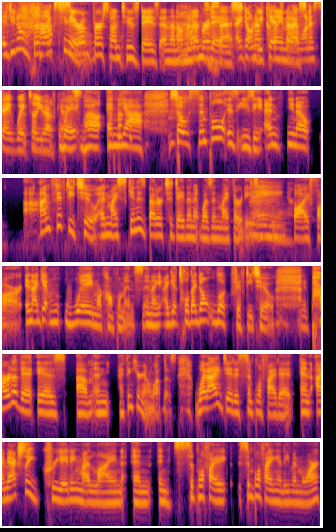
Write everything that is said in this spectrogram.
you don't They're have like to. serum first on Tuesdays and then on 100%. Wednesdays. I don't we have kids, claim but I want to say, wait till you have kids. Wait, well, and yeah. so simple is easy. And, you know, I- I'm 52 and my skin is better today than it was in my 30s Dang. by far. And I get way more compliments and I, I get told I don't look 52. Part of it is, um, and I think you're going to love this. What I did is simplified it and I'm actually creating my line and, and simplify, simplifying it even more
